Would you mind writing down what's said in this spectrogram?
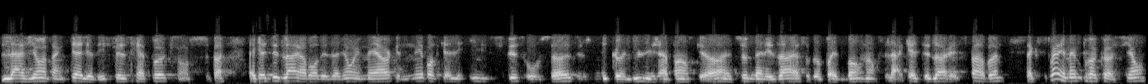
L'avion en tant que tel, il y a des filtres HEPA qui sont super. La qualité de l'air à bord des avions est meilleure que n'importe quel édifice au sol. C'est juste méconnu. Les gens pensent que ah, un tube dans les airs, ça doit pas être bon. Non, c'est la qualité de l'air est super bonne. Fait que tu prends les mêmes précautions.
